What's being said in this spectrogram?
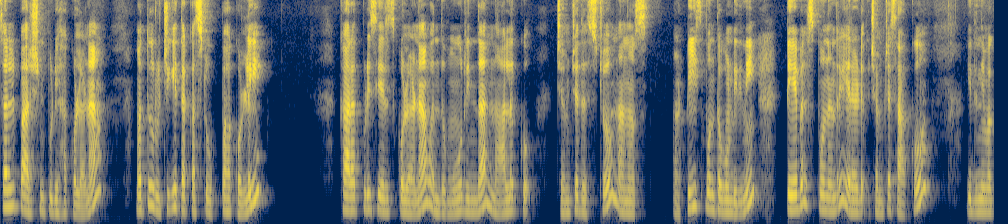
ಸ್ವಲ್ಪ ಅರಿಶಿನ ಪುಡಿ ಹಾಕ್ಕೊಳ್ಳೋಣ ಮತ್ತು ರುಚಿಗೆ ತಕ್ಕಷ್ಟು ಉಪ್ಪು ಹಾಕ್ಕೊಳ್ಳಿ ಖಾರದ ಪುಡಿ ಸೇರಿಸ್ಕೊಳ್ಳೋಣ, ಒಂದು ಮೂರಿಂದ ನಾಲ್ಕು ಚಮಚದಷ್ಟು. ನಾನು ಟೀ ಸ್ಪೂನ್ ತೊಗೊಂಡಿದ್ದೀನಿ ಟೇಬಲ್ ಸ್ಪೂನ್ ಅಂದರೆ ಎರಡು ಚಮಚ ಸಾಕು. ಇದನ್ನ ಇವಾಗ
